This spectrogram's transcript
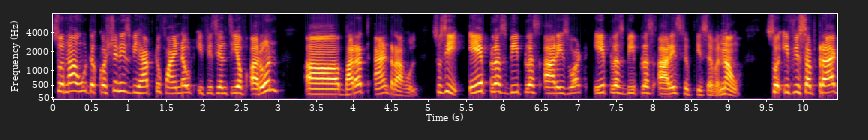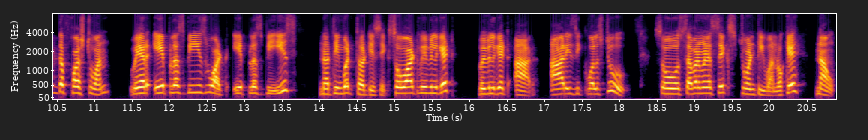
So now the question is we have to find out efficiency of Arun, uh, Bharat and Rahul. So see, A plus B plus R is what? A plus B plus R is 57. Now, so if you subtract the first one, where A plus B is what? A plus B is nothing but 36. So what we will get? We will get R. R is equals to, so 7 minus 6, 21. Okay. Now,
